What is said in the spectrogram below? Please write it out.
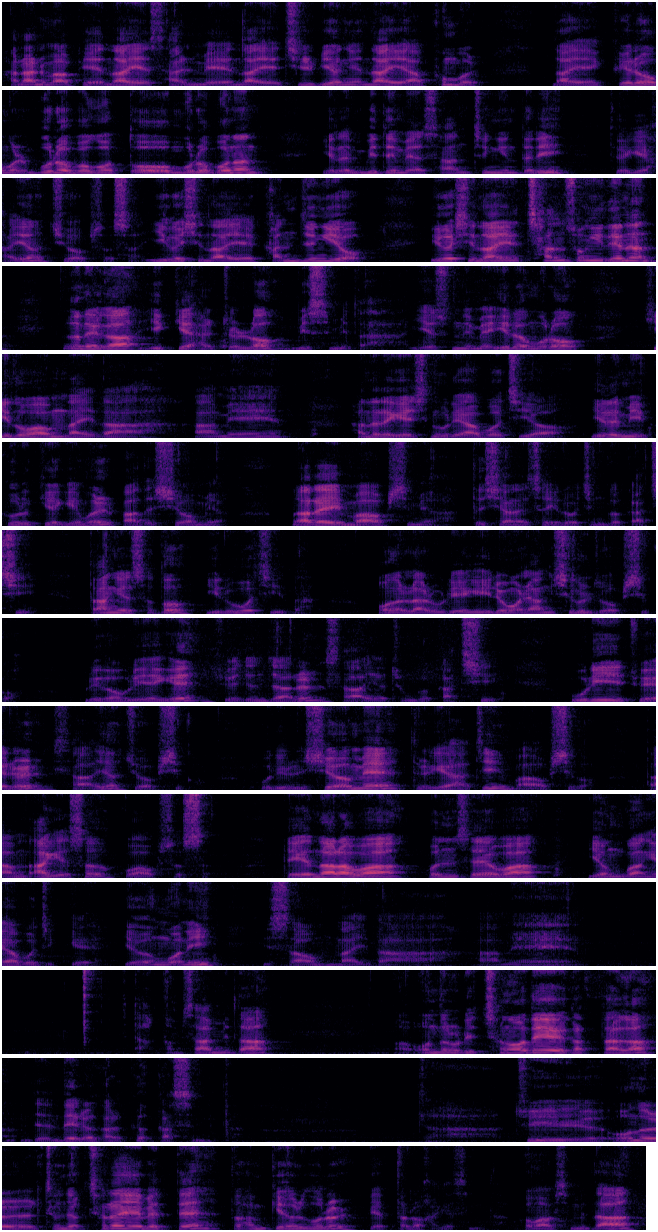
하나님 앞에 나의 삶에 나의 질병에 나의 아픔을 나의 괴로움을 물어보고 또 물어보는 이런 믿음의 산 증인들이 되게 하여 주옵소서. 이것이 나의 간증이요 이것이 나의 찬송이 되는 은혜가 있게 할 줄로 믿습니다. 예수님의 이름으로 기도하옵나이다. 아멘. 하늘에 계신 우리 아버지여 이름이 거룩히 여김을 받으시오며 나라의 마옵시며 뜻이 안에서 이루어진 것 같이 땅에서도 이루어지이다. 오늘날 우리에게 일용할 양식을 주옵시고 우리가 우리에게 죄진 자를 사하여 준 것 같이 우리 죄를 사하여 주옵시고 우리를 시험에 들게 하지 마옵시고 다음 악에서 구하옵소서. 내 나라와 권세와 영광의 아버지께 영원히 있사옵나이다. 아멘. 자, 감사합니다. 어, 오늘 우리 청와대에 갔다가 이제 내려갈 것 같습니다. 자, 주일 오늘 저녁 철야 예배 때 또 함께 얼굴을 뵙도록 하겠습니다. 고맙습니다.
